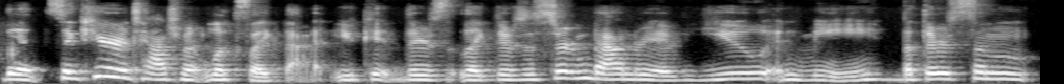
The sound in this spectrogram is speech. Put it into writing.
The secure attachment looks like that. You could there's like there's a certain boundary of you and me but there's some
